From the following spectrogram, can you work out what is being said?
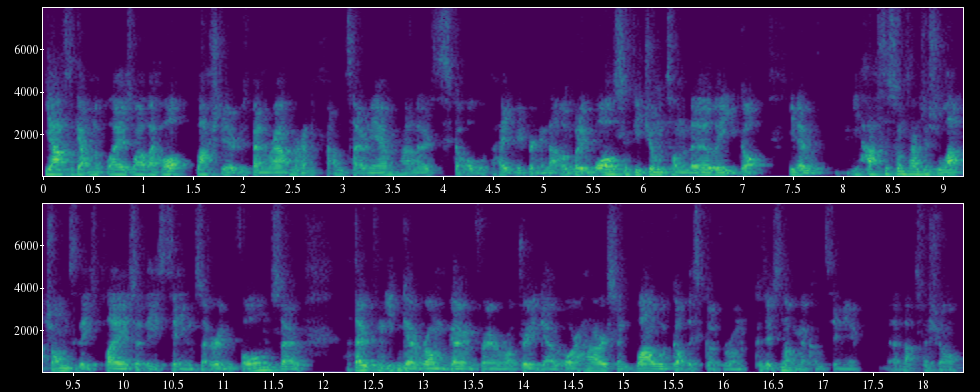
You have to get on the players while they're hot. Last year it was Benrahma and Antonio. I know Scott will hate me bringing that up, but it was. If you jumped on them early, you got, you know, you have to sometimes just latch on to these players at these teams that are in form. So I don't think you can go wrong going for a Rodrigo or a Harrison while we've got this good run because it's not going to continue. Uh, that's for sure.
